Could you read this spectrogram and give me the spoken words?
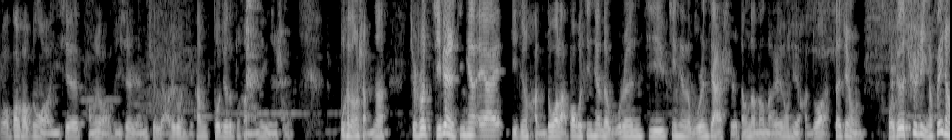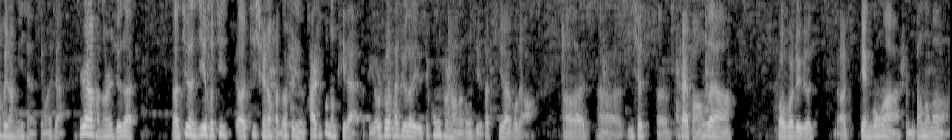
我包括跟我一些朋友、一些人去聊这个问题，他们都觉得不可能的一件事情。不可能什么呢？就是说，即便是今天 AI 已经很多了，包括今天的无人机、今天的无人驾驶等等等等这些东西很多了，在这种我觉得趋势已经非常非常明显的情况下，仍然很多人觉得，呃，计算机和机呃机器人很多事情还是不能替代的。比如说，他觉得有些工程上的东西他替代不了，呃呃一些呃盖房子呀，包括这个呃电工啊什么等等等等，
